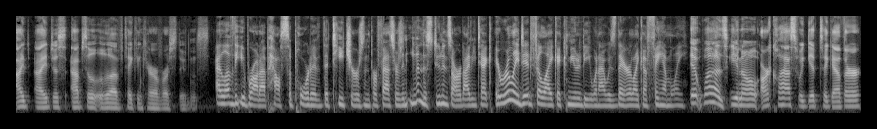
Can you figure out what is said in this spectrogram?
I, I just absolutely love taking care of our students. I love that you brought up how supportive the teachers and professors and even the students are at Ivy Tech. It really did feel like a community when I was there, like a family. It was. You know, our class would get together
